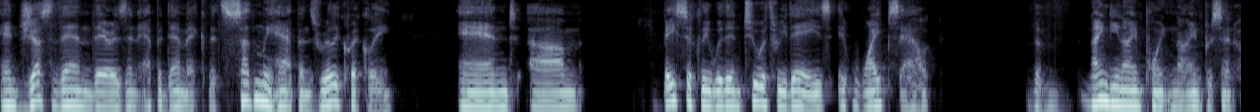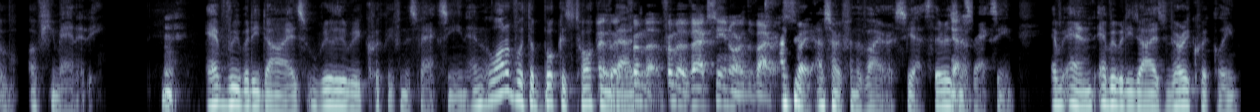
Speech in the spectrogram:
And just then there is an epidemic that suddenly happens really quickly. And um, basically within two or three days, it wipes out the 99.9% of, of humanity. Hmm everybody dies really, really quickly from this vaccine. And a lot of what the book is talking wait, wait, about from a, from a vaccine or the virus. I'm sorry, I'm sorry, from the virus. Yes, there is yes. no vaccine, and everybody dies very quickly.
